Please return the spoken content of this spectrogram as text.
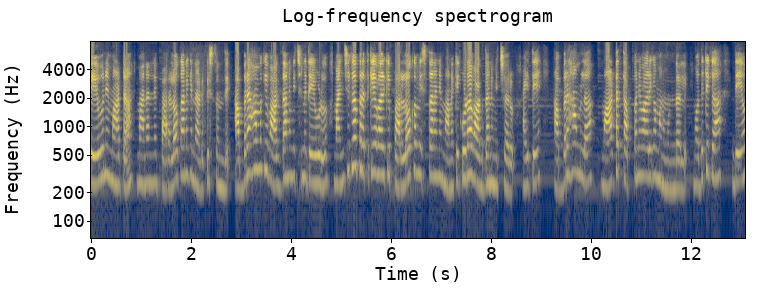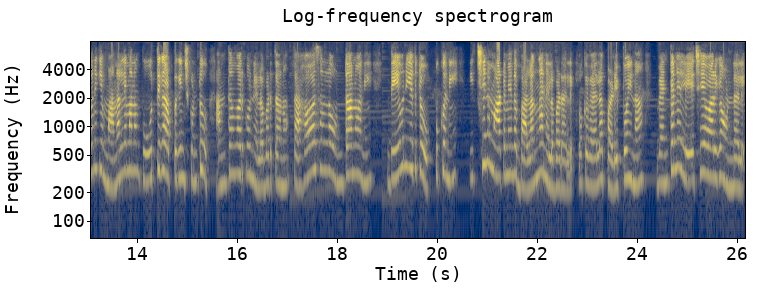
దేవుని మాట మనల్ని పరలోకానికి నడిపిస్తుంది. అబ్రహాముకి వాగ్దానం ఇచ్చిన దేవుడు మంచిగా బ్రతికే వారికి పరలోకం ఇస్తానని మనకి కూడా వాగ్దానం ఇచ్చారు అయితే అబ్రహాంల మాట తప్పని వారిగా మనం ఉండాలి. మొదటిగా దేవునికి మనల్ని మనం పూర్తిగా అప్పగించుకుంటూ అంతం వరకు నిలబడతాను సహవాసంలో ఉంటాను అని దేవుని ఎదుట ఒప్పుకొని ఇచ్చిన మాట మీద బలంగా నిలబడాలి. ఒకవేళ పడిపోయినా వెంటనే లేచేవారిగా ఉండాలి.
